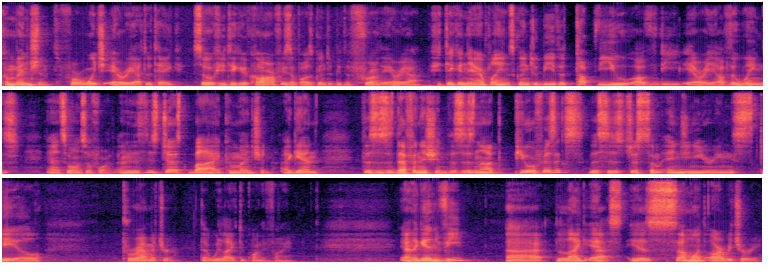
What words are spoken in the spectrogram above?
conventions for which area to take. So if you take a car, for example, it's going to be the front area. If you take an airplane, it's going to be the top view of the area of the wings and so on and so forth. And this is just by convention. Again, this is a definition. This is not pure physics. This is just some engineering scale parameter that we like to quantify. And again, V uh, like S, is somewhat arbitrary.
